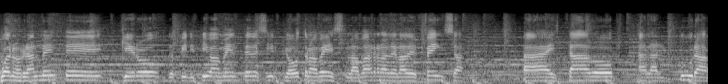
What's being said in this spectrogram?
Bueno, realmente quiero definitivamente decir que otra vez la barra de la defensa ha estado a la altura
